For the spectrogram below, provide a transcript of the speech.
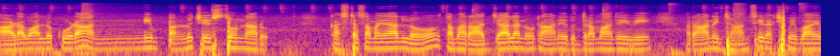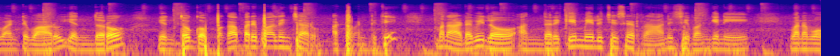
ఆడవాళ్ళు కూడా అన్ని పనులు చేస్తున్నారు కష్ట సమయాల్లో తమ రాజ్యాలను రాణి రుద్రమాదేవి రాణి ఝాన్సీ లక్ష్మీబాయి వంటి వారు ఎందరో ఎంతో గొప్పగా పరిపాలించారు. అటువంటిది మన అడవిలో అందరికీ మేలు చేసే రాణి శివంగిని మనము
